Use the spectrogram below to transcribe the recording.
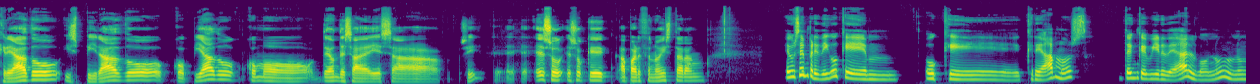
creado, inspirado, copiado, como de onde sae esa... Sí? Eso, eso que aparece no Instagram... Eu sempre digo que o que creamos ten que vir de algo, non? non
